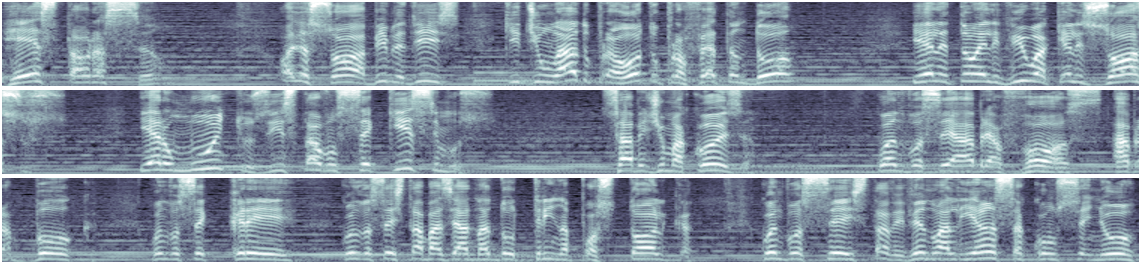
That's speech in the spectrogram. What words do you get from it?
restauração. Olha só, a Bíblia diz que de um lado para outro o profeta andou, e ele então ele viu aqueles ossos, e eram muitos e estavam sequíssimos. Sabe de uma coisa? Quando você abre a voz, abre a boca, quando você crê, quando você está baseado na doutrina apostólica, quando você está vivendo uma aliança com o Senhor,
